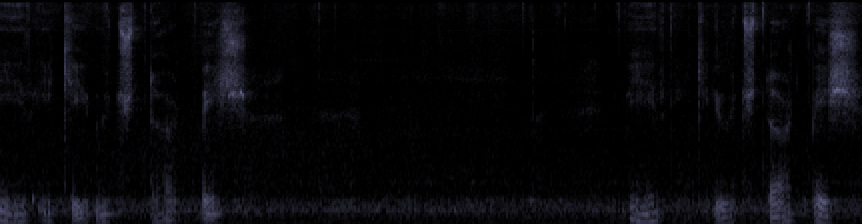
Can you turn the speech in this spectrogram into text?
1, 2, 3, 4, 5. 1, 2, 3, 4, 5.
